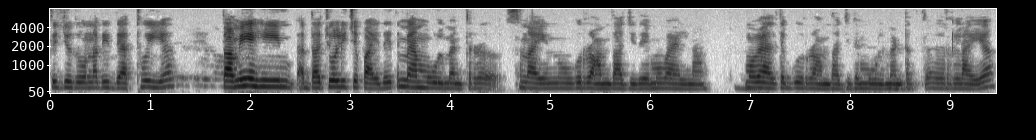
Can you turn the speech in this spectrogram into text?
ਤੇ ਜਦੋਂ ਉਹਨਾਂ ਦੀ ਡੈਥ ਹੋਈ ਆ, ਤਾਂ ਵੀ ਅਸੀਂ ਅੱਧਾ ਝੋਲੀ ਚ ਪਾਈ ਦੇ ਤੇ ਮੈਂ ਮੂਲ ਮੰਤਰ ਸੁਣਾਏ ਉਹਨੂੰ, ਗੁਰੂ ਰਾਮਦਾਸ ਜੀ ਦੇ ਮੋਬਾਈਲ ਨਾਲ। ਮੋਬਾਈਲ ਤੇ ਗੁਰੂ ਰਾਮਦਾਸ ਜੀ ਦੇ ਮੂਲ ਮੰਤਰ ਲਾਏ ਆ।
